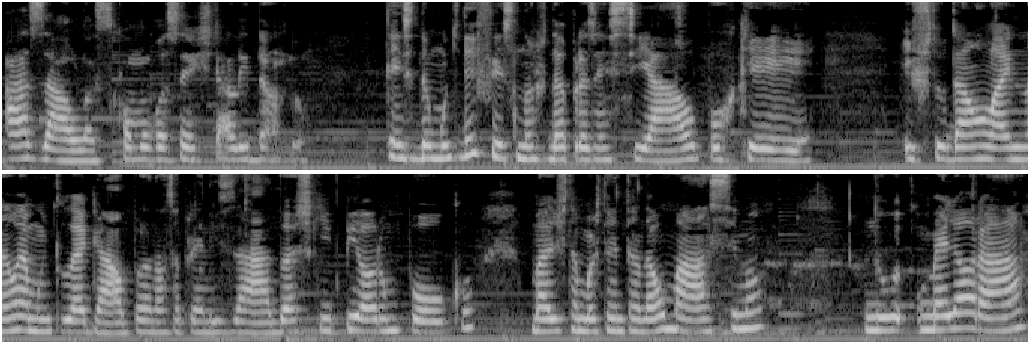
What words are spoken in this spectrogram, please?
as aulas, como você está lidando? Tem sido muito difícil não estudar presencial, porque estudar online não é muito legal para o nosso aprendizado. Acho que piora um pouco, mas estamos tentando ao máximo no, melhorar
